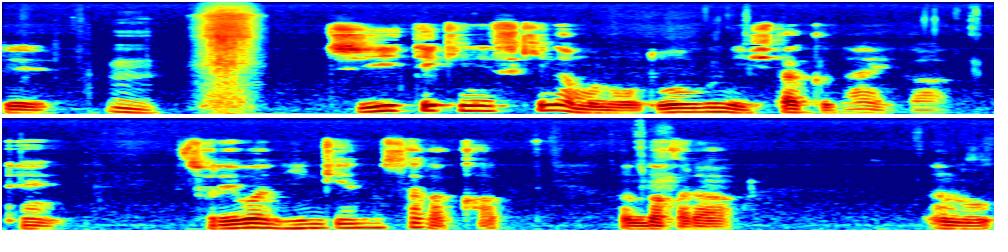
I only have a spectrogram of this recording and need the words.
で、うん。地位的に好きなものを道具にしたくないが、点。それは人間の差がか？あの、だから、あの、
